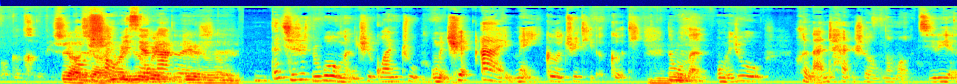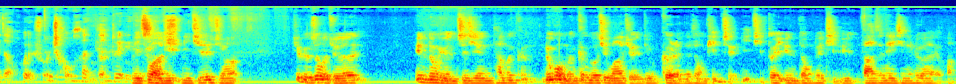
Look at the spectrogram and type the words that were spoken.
够更和平，是啊是啊，因少一些那对但其实，如果我们去关注，我们去爱每一个具体的个体，嗯。那我们我们就很难产生那么激烈的或者说仇恨的对立的没错啊，你你其实只要，就比如说，我觉得运动员之间，他们可能，如果我们更多去挖掘就个人的这种品质，以及对运动、对体育发自内心的热爱的话，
